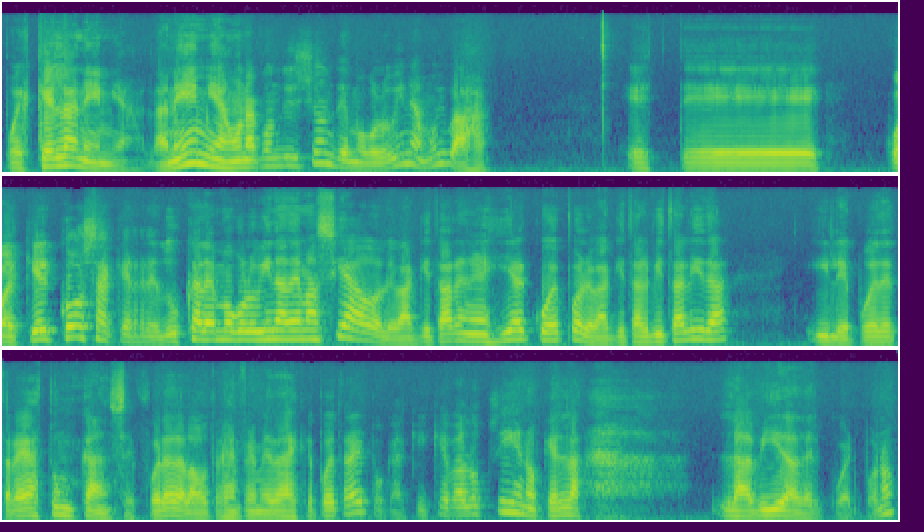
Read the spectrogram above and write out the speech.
Pues, ¿qué es la anemia? La anemia es una condición de hemoglobina muy baja. Este, cualquier cosa que reduzca la hemoglobina demasiado le va a quitar energía al cuerpo, le va a quitar vitalidad y le puede traer hasta un cáncer, fuera de las otras enfermedades que puede traer, porque aquí que va el oxígeno, que es la, vida del cuerpo, ¿no?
